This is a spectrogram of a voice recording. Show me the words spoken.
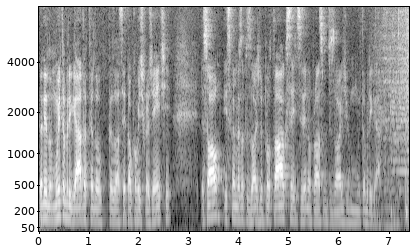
Danilo, muito obrigado pelo, pelo aceitar o convite pra gente. Pessoal, esse foi mais um episódio do Pro Talks. A gente se vê no próximo episódio. Muito obrigado.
